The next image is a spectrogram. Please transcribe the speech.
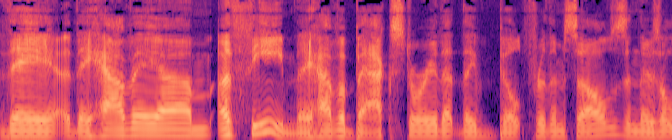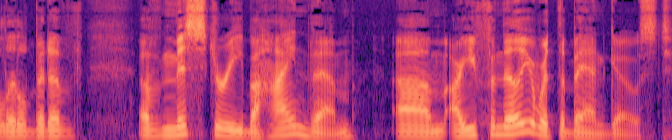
they they have a um, a theme. They have a backstory that they've built for themselves, and there's a little bit of of mystery behind them. Um, are you familiar with the band Ghost?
